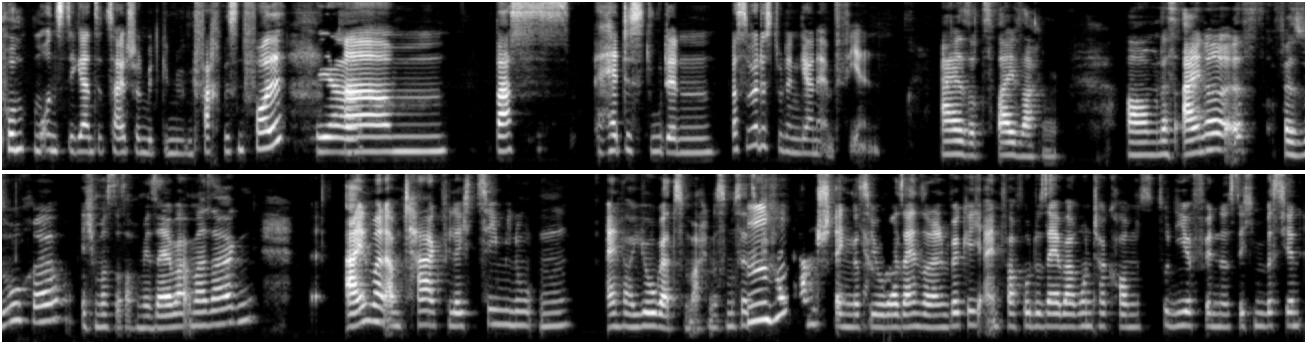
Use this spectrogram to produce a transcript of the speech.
pumpen uns die ganze Zeit schon mit genügend Fachwissen voll. Ja. Ähm, was hättest du denn was würdest du denn gerne empfehlen? Also, 2 Sachen. Ähm, das eine ist, versuche ich muss das auch mir selber immer sagen, einmal am Tag vielleicht 10 Minuten einfach Yoga zu machen. Das muss jetzt Mhm. kein anstrengendes Ja. Yoga sein, sondern wirklich einfach, wo du selber runterkommst, zu dir findest, dich 'n bisschen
